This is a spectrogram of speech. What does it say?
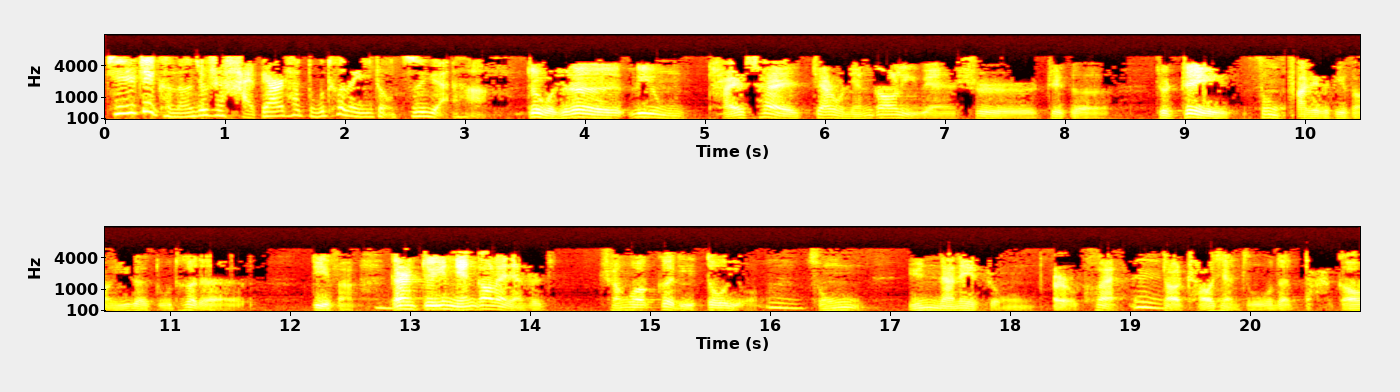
其实这可能就是海边它独特的一种资源哈。对，我觉得利用台菜加入年糕里边是这个，就这奉化这个地方一个独特的地方。但是对于年糕来讲是全国各地都有。嗯。从云南那种饵块，嗯到朝鲜族的打糕，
